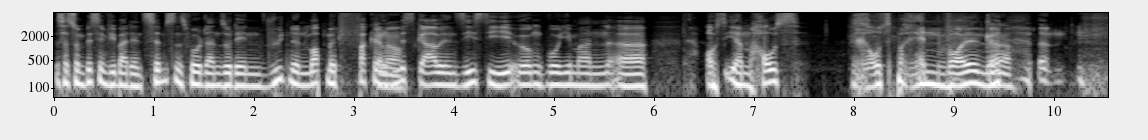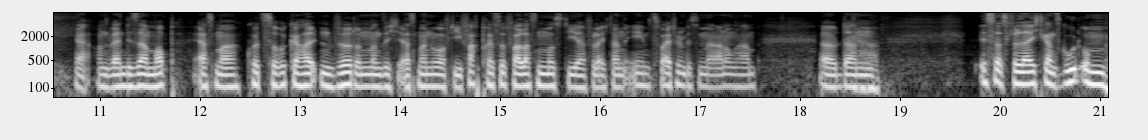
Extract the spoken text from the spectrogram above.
ist das so ein bisschen wie bei den Simpsons, wo du dann so den wütenden Mob mit Fackeln Genau. und Mistgabeln siehst, die irgendwo jemanden äh, aus ihrem Haus rausbrennen wollen. Ne? Genau. Ähm, Ja, und wenn dieser Mob erstmal kurz zurückgehalten wird und man sich erstmal nur auf die Fachpresse verlassen muss, die ja vielleicht dann eh im Zweifel ein bisschen mehr Ahnung haben, äh, dann Ja. ist das vielleicht ganz gut, um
